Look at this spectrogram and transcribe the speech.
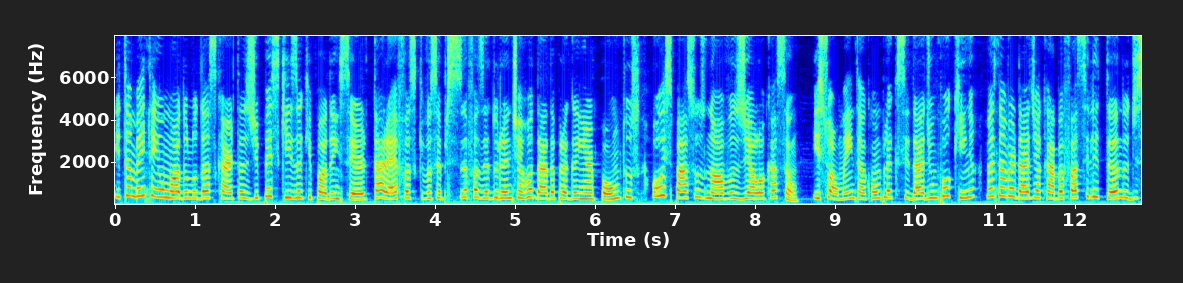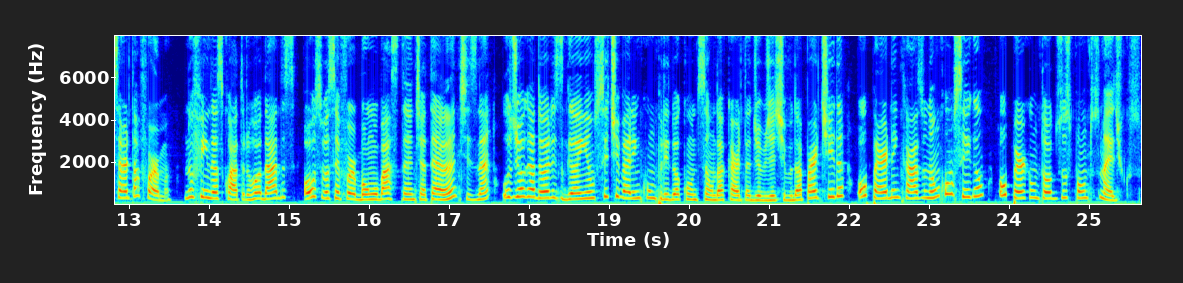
E também tem o módulo das cartas de pesquisa, que podem ser tarefas que você precisa fazer durante a rodada para ganhar pontos ou espaços novos de alocação. Isso aumenta a complexidade um pouquinho, mas na verdade acaba facilitando de certa forma. No fim das quatro rodadas, ou se você for bom o bastante até antes, né? Os jogadores ganham se tiverem cumprido a condição da carta de objetivo da partida, ou perdem caso não consigam, ou percam todos os pontos médicos.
